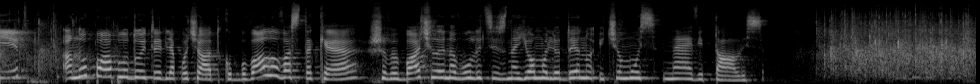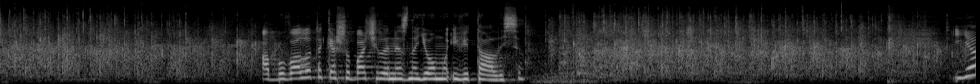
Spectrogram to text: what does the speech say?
Привіт! Ану, поаплодуйте для початку. Бувало у вас таке, що ви бачили на вулиці знайому людину і чомусь не віталися. А бувало таке, що бачили незнайому і віталися. Я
